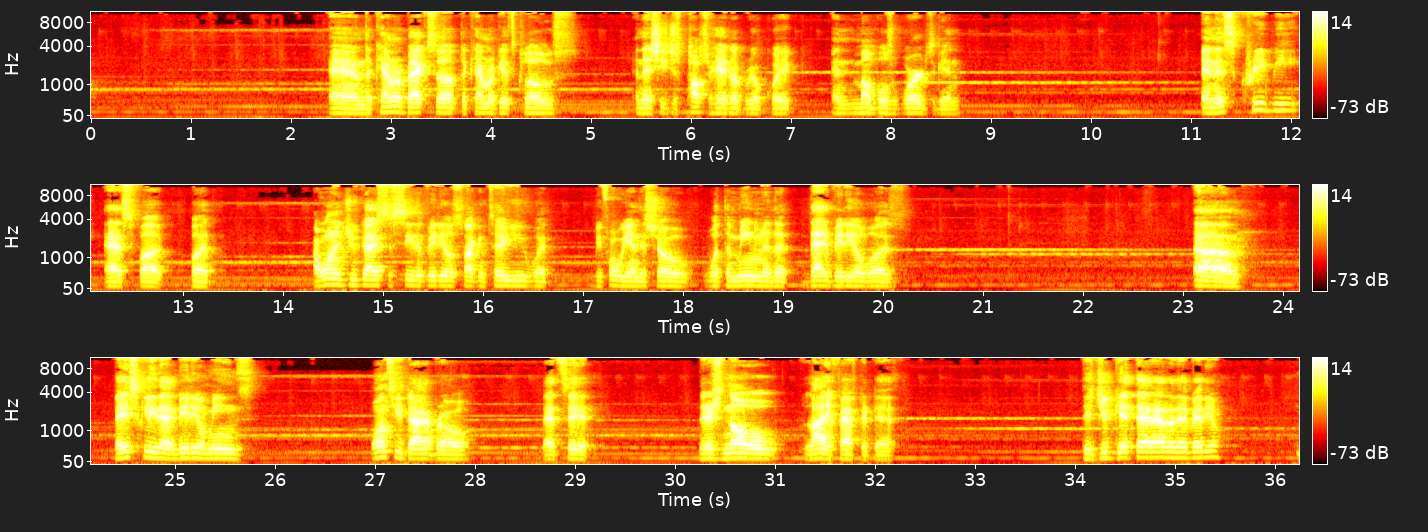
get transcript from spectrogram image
And the camera backs up, the camera gets close, and then she just pops her head up real quick and mumbles words again. And it's creepy as fuck, but I wanted you guys to see the video so I can tell you what before we end the show what the meaning of that that video was. Um basically that video means once you die, bro, that's it. There's no life after death. Did you get that out of that video?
